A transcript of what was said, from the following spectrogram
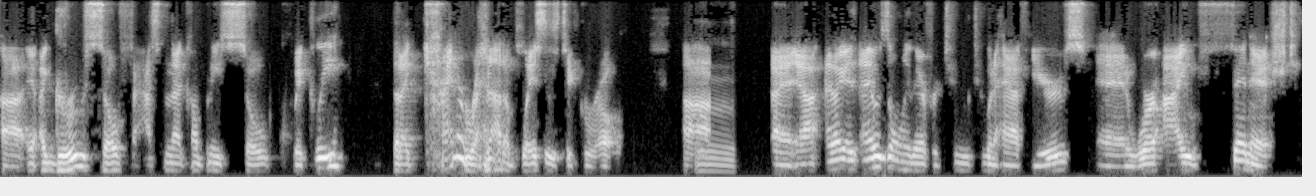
uh, I grew so fast in that company so quickly that I kind of ran out of places to grow. Uh, mm. I, I, I was only there for two, two and a half years. And where I finished,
